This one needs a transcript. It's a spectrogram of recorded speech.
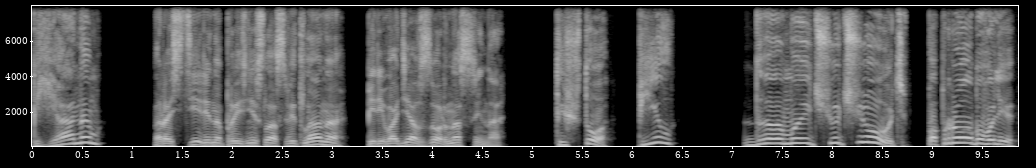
«Пьяным?» — растерянно произнесла Светлана, переводя взор на сына. «Ты что, пил?» «Да мы чуть-чуть, попробовали»,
